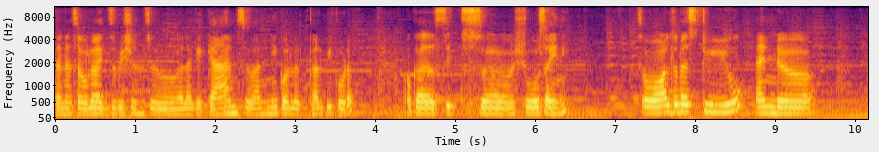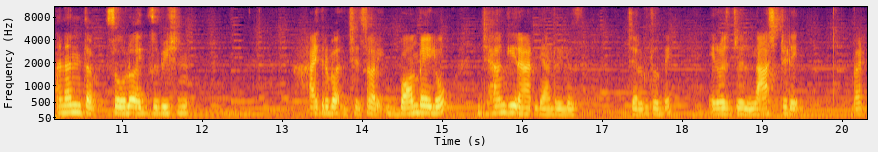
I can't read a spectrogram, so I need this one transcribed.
తన సోలో ఎగ్జిబిషన్స్ అలాగే క్యాంప్స్ అన్నీ కలిపి కూడా ఒక సిక్స్ షోస్ uh, అయినాయి. So all the best to you and Anantham solo exhibition Hyderabad sorry బాంబేలో జహాంగీర్ ఆర్ట్ గ్యాలరీలో జరుగుతుంది. ఈరోజు లాస్ట్ డే. బట్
